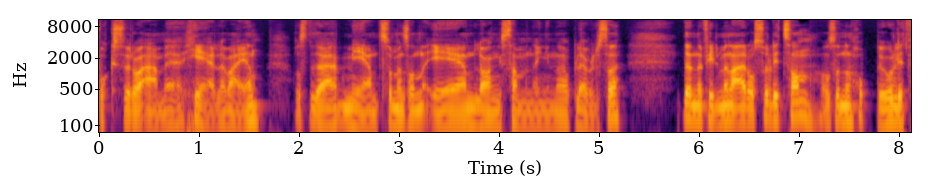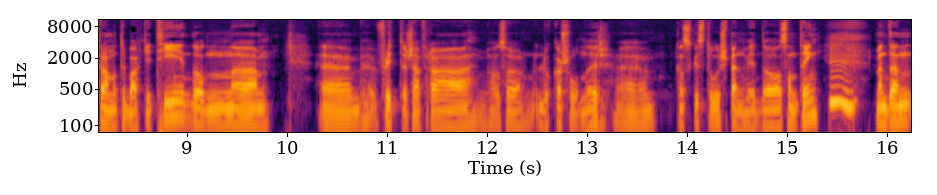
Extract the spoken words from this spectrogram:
vokser og er med hele veien. Også det er ment som en sånn én lang sammenhengende opplevelse. Denne filmen er også litt sånn. Også den hopper jo litt fram og tilbake i tid, og den øh, flytter seg fra altså, lokasjoner, øh, ganske stor spennvidde og sånne ting. Mm. Men den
